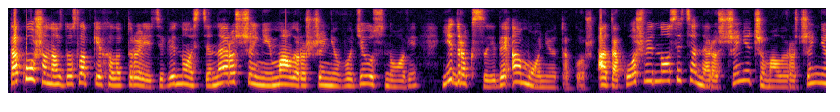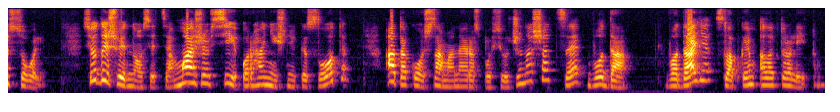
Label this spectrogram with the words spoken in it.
Також у нас до слабких електролітів відносяться нерозчинні і малорозчинні в воді основі, гідроксиди, амонію також, а також відносяться нерозчинні чи малорозчинні солі. Сюди ж відносяться майже всі органічні кислоти, а також саме найрозповсюдженіша це вода. Вода є слабким електролітом.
